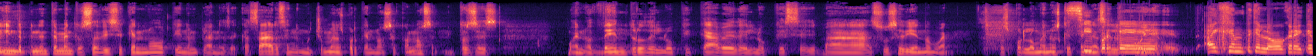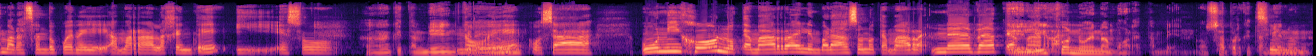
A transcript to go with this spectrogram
independientemente, o sea, dice que no tienen planes de casarse, ni mucho menos porque no se conocen. Entonces, bueno, dentro de lo que cabe, de lo que se va sucediendo, bueno, pues por lo menos que sí, tengas el apoyo. porque hay gente que luego cree que embarazando puede amarrar a la gente y eso Ah, que también no, creo. ¿eh? O sea, un hijo no te amarra, el embarazo no te amarra, nada te el amarra. hijo no enamora también. O sea, porque Sí, también, no.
